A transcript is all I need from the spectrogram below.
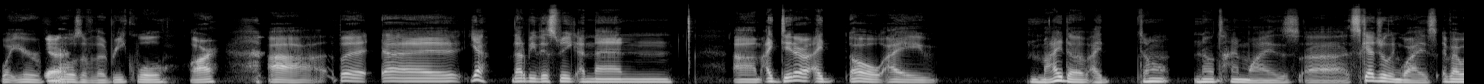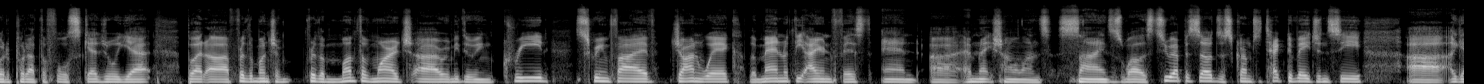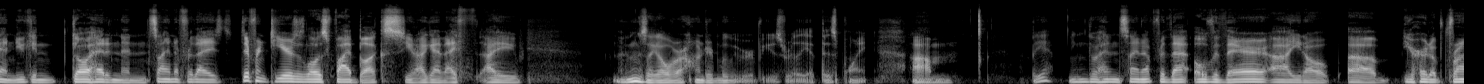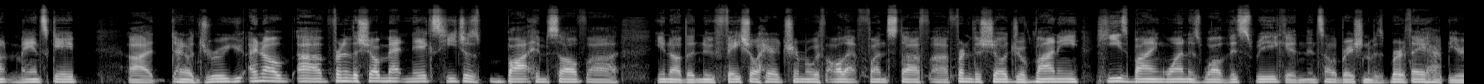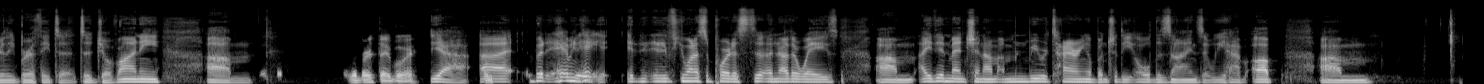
what your Yeah. rules of the requel are. Uh, but uh, yeah, that'll be this week, and then um, I did a I oh I might have I don't know time wise uh scheduling wise if i would have put out the full schedule yet. But uh for the month of for the month of march uh we're gonna be doing creed scream 5 john wick the man with the iron fist and uh m. Night Shyamalan's signs as well as two episodes of Scrump's detective agency. Uh again you can go ahead and, and sign up for that. It's different tiers as low as five bucks. You know again i i I think it's like over 100 movie reviews really at this point. Um, but yeah, you can go ahead and sign up for that over there. Uh, you know, uh, you heard up front, Manscaped. Uh, I know Drew. You, I know uh, friend of the show, Matt Nix. He just bought himself, uh, you know, the new facial hair trimmer with all that fun stuff. Uh, friend of the show, Giovanni. He's buying one as well this week in, in celebration of his birthday. Happy early birthday to to Giovanni. Um, The birthday boy. yeah, uh, but I mean, hey, it, it, if you want to support us in other ways, um, I did mention I'm, I'm going to be retiring a bunch of the old designs that we have up. Um,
